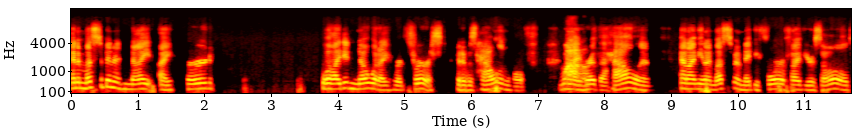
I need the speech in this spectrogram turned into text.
And it must have been a night I heard, well, I didn't know what I heard first, but it was Howlin' Wolf. Wow. I heard the howling. And I mean, I must have been maybe four or five years old.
